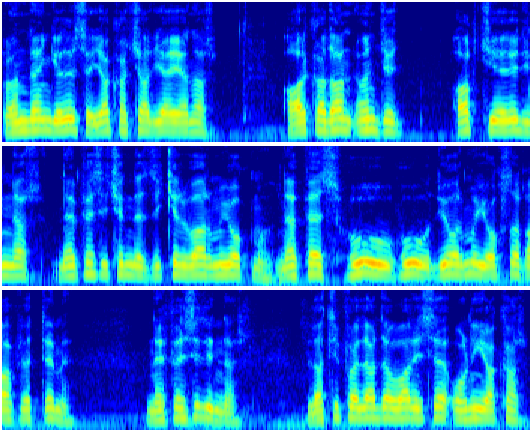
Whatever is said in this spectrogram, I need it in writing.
Önden gelirse ya kaçar ya yanar. Arkadan önce Akciğeri dinler. Nefes içinde zikir var mı yok mu? Nefes hu hu diyor mu yoksa gaflette mi? Nefesi dinler. Latifelerde var ise onu yakar.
